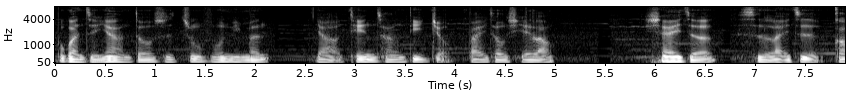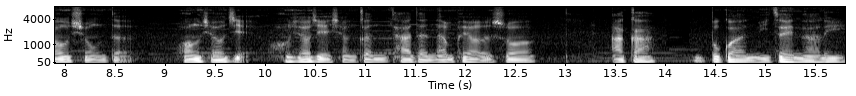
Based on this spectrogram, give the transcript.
不管怎样，都是祝福你们要天长地久，白头偕老。下一则是来自高雄的黄小姐。黄小姐想跟她的男朋友说：“阿嘎，不管你在哪里，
